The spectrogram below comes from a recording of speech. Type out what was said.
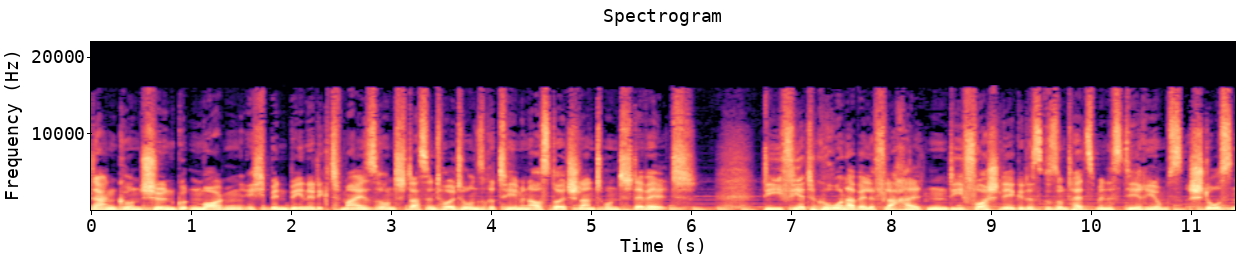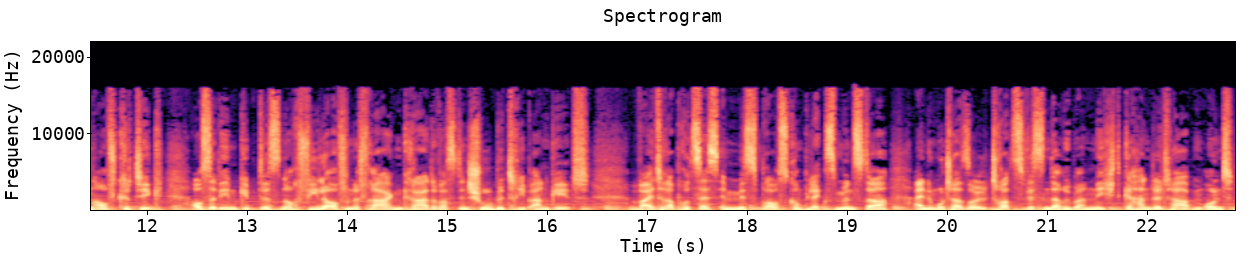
Dank und schönen guten Morgen. Ich bin Benedikt Meise und das sind heute unsere Themen aus Deutschland und der Welt. Die vierte Corona-Welle flachhalten, die Vorschläge des Gesundheitsministeriums stoßen auf Kritik. Außerdem gibt es noch viele offene Fragen, gerade was den Schulbetrieb angeht. Weiterer Prozess im Missbrauchskomplex Münster. Eine Mutter soll trotz Wissen darüber nicht gehandelt haben und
